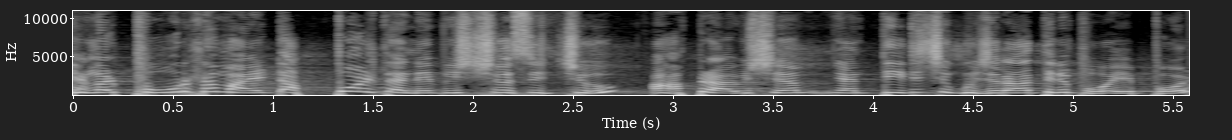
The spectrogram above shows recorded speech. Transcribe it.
ഞങ്ങൾ പൂർണമായിട്ട് അപ്പോൾ തന്നെ വിശ്വസിച്ചു. ആ പ്രാവശ്യം ഞാൻ തിരിച്ച് ഗുജറാത്തിന് പോയപ്പോൾ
